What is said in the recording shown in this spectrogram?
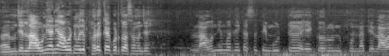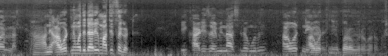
अ, म्हणजे लावणी आणि आवडणीमध्ये फरक काय पडतो असं म्हणजे? लावणीमध्ये कसं ते मूठ हे करून पुन्हा ते लावायला लागतं. हां आणि आवडणीमध्ये डायरेक्ट मातीचं गट. ही खाडी जमीन असल्यामुळे आवडणी आवडणी बरोबर बरोबर.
